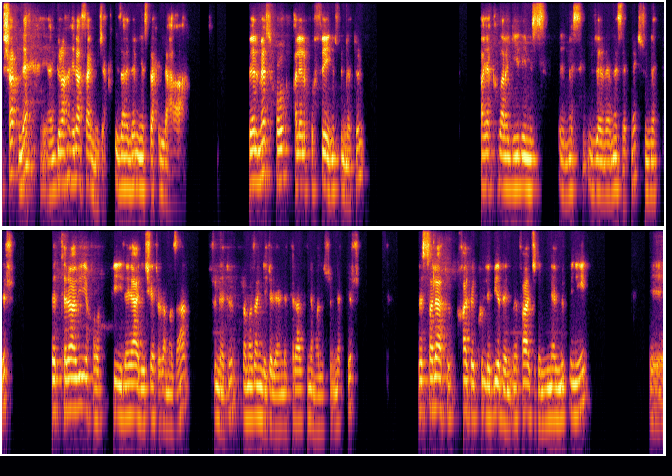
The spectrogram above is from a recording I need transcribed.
Şart ne? Yani günahı helal saymayacak. Lem yestahillaha. Vel meshu alel huffeyni sünnetün. Ayaklara giydiğimiz e, mes üzerine mesletmek sünnettir. Ve teravihu fi leyali şehri Ramazan sünnetün. Ramazan gecelerinde teravih namazı sünnettir. Ve salatu halfe kulli birrin ve facirin minel müminin e,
